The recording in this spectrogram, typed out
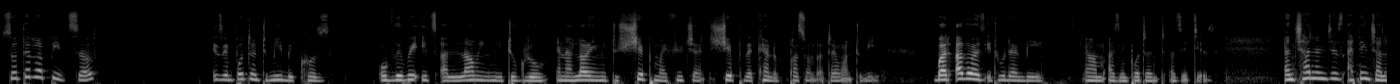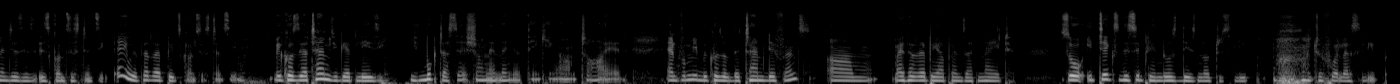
So, therapy itself is important to me because of the way it's allowing me to grow and allowing me to shape my future and shape the kind of person that I want to be. But otherwise, it wouldn't be um, as important as it is. And challenges, I think challenges is, is consistency. Hey, with therapy, it's consistency. Because there are times you get lazy. You've booked a session and then you're thinking, oh, I'm tired. And for me, because of the time difference, um, my therapy happens at night. So it takes discipline those days not to sleep, to fall asleep.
